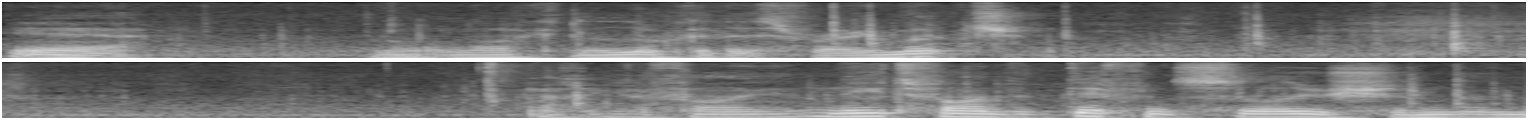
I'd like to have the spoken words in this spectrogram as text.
yeah not liking the look of this very much. I think I find, need to find a different solution than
